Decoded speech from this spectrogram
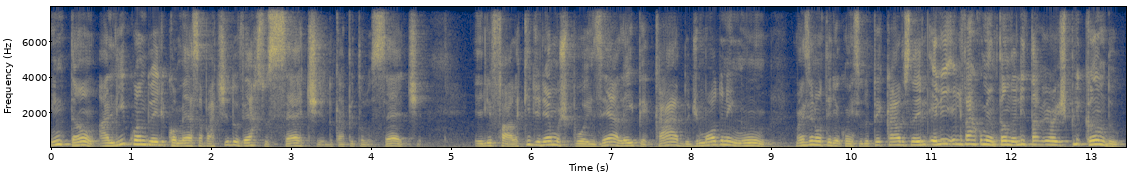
Então, ali quando ele começa a partir do verso 7, do capítulo 7, ele fala: Que diremos, pois, é a lei pecado? De modo nenhum. Mas eu não teria conhecido o pecado. Ele, ele, ele vai argumentando ali, tá explicando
